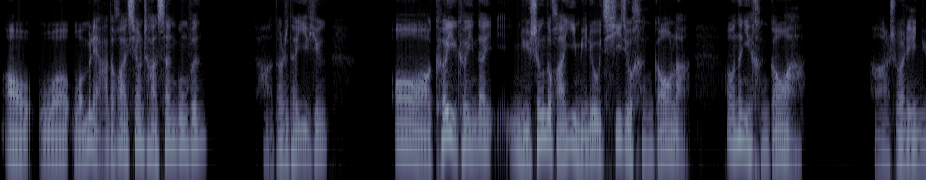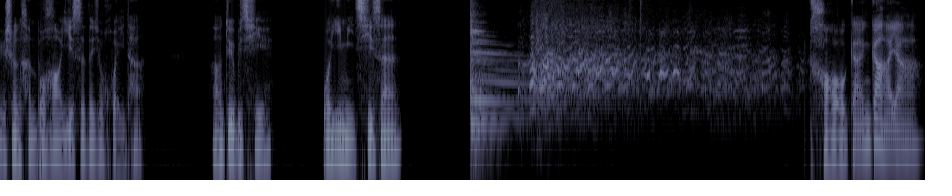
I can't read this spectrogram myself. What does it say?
哦，我我们俩的话相差三公分，啊，当时她一听。哦，可以可以，那女生的话一米六七就很高了。哦，那你很高啊？啊，说这女生很不好意思的就回他，啊，对不起，我一米七三。好尴尬呀。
